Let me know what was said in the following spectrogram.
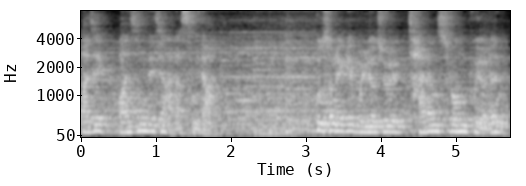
아직 완성되지 않았습니다. 후손에게 물려줄 자랑스러운 부여는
